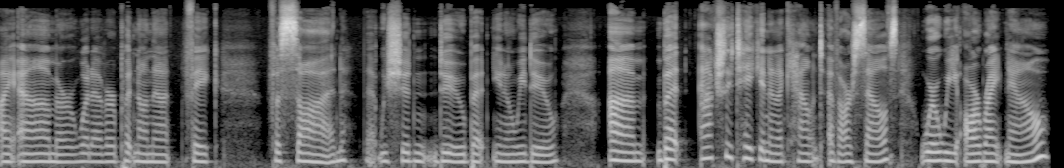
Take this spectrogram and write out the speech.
I am or whatever, putting on that fake facade that we shouldn't do, but you know, we do. Um, but actually taking an account of ourselves where we are right now,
